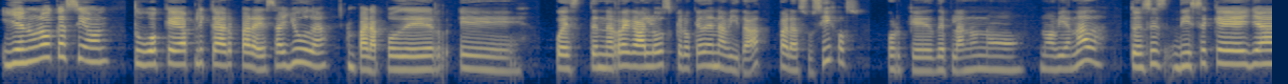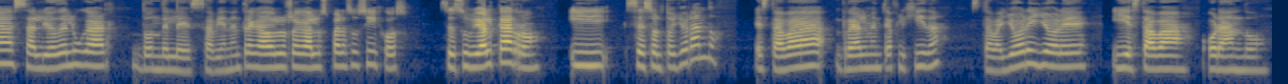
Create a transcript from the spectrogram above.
Y en una ocasión tuvo que aplicar para esa ayuda para poder eh, pues tener regalos creo que de Navidad para sus hijos porque de plano no, no había nada. Entonces dice que ella salió del lugar donde les habían entregado los regalos para sus hijos, se subió al carro y se soltó llorando. Estaba realmente afligida, estaba llore y llore y estaba orando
